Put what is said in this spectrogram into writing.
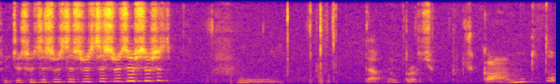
Швидше, швидше, швидше, швидше, швидше, швидше. Фу. Так, ми просто почекаємо тут.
